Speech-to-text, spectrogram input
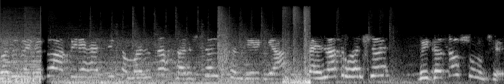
વધુ વિગતો આપી રહ્યા છે સંવાદદાતા હર્ષલ ખંડેરિયા. પહેલા તો હર્ષલ, વિગતો શું છે?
